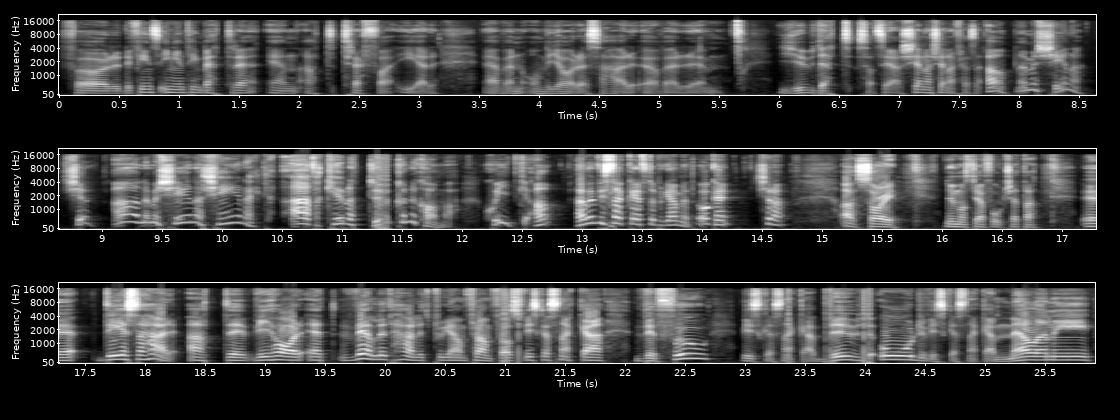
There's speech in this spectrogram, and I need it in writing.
för det finns ingenting bättre än att träffa er även om vi gör det så här över ljudet så att säga. Tjena, tjena förresten. Ah, nej men tjena, tjena. Ah, nej men tjena, tjena. Ah, vad kul att du kunde komma. Skitkul. Ah, ah men vi snackar efter programmet. Okej, okay, tjena. Ah, sorry, nu måste jag fortsätta. Eh, det är så här att eh, vi har ett väldigt härligt program framför oss. Vi ska snacka The Foo, vi ska snacka budord, vi ska snacka Melanie.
